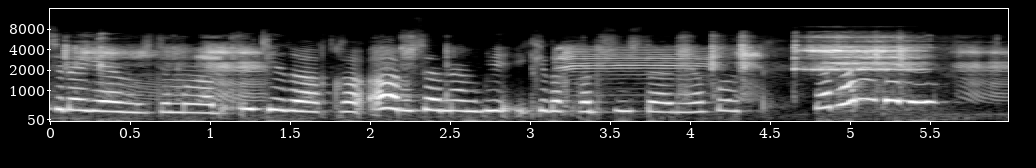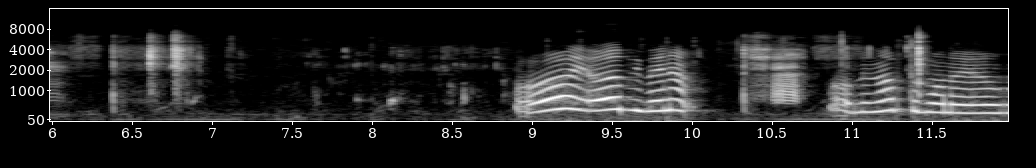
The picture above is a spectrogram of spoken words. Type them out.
Öylesine gelmiştim abi. İki dakika. Abi senden bir iki dakika bir şey isterim yapalım. Yaparım tabii. Ay abi bana... Abi ne yaptı bana ya?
